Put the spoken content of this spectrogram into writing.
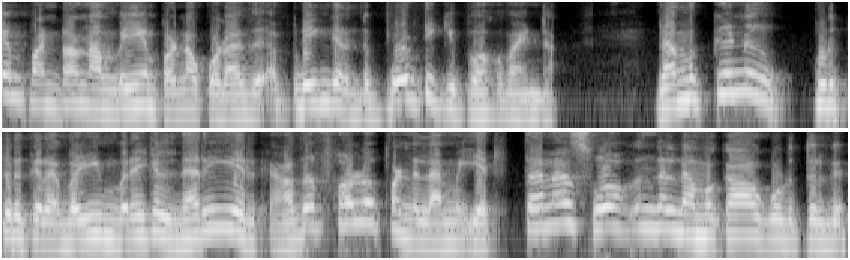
ஏன் பண்றான் நம்ம ஏன் பண்ணக்கூடாது அப்படிங்கிறது போட்டிக்கு போக வேண்டாம். நமக்குன்னு கொடுத்திருக்கிற வழிமுறைகள் நிறைய இருக்கு. அதை ஃபாலோ பண்ணலாமே. எத்தனை ஸ்லோகங்கள் நமக்காக கொடுத்துருக்கு.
